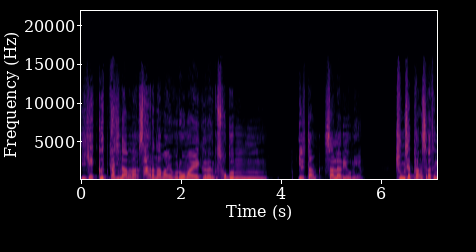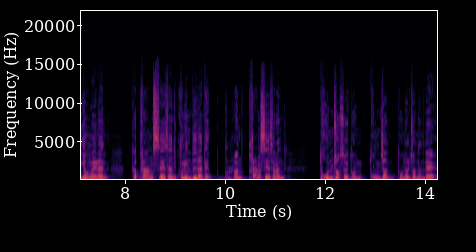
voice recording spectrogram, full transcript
이게 끝까지 남아 살아남아요. 그 로마의 그런 그 소금 일당 살라리움이. 중세 프랑스 같은 경우에는 그 프랑스에서 이제 군인들한테 물론 프랑스에서는 돈 줬어요. 돈 동전 돈을 줬는데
